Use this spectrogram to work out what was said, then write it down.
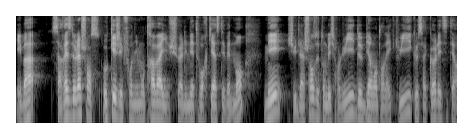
et eh bah ça reste de la chance. Ok, j'ai fourni mon travail, je suis allé networker à cet événement, mais j'ai eu de la chance de tomber sur lui, de bien m'entendre avec lui, que ça colle, etc.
